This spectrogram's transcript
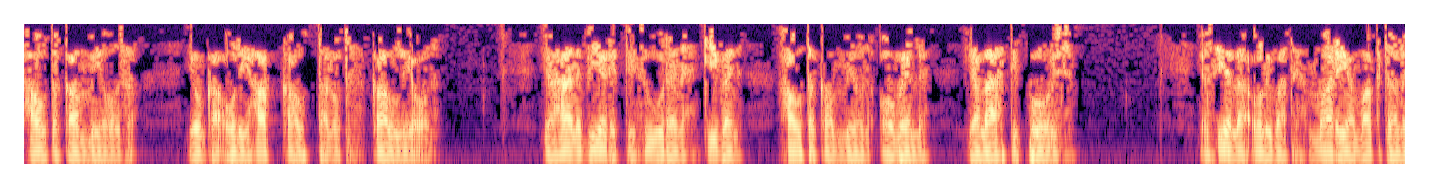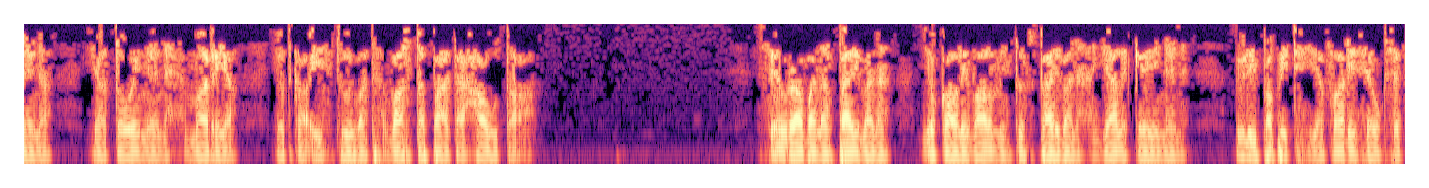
hautakammioonsa, jonka oli hakkauttanut kallioon. Ja hän vieritti suuren kiven hautakammion ovelle ja lähti pois. Ja siellä olivat Maria Magdalena ja toinen Maria, jotka istuivat vastapäätä hautaa. Seuraavana päivänä, joka oli valmistuspäivän jälkeinen, ylipapit ja fariseukset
